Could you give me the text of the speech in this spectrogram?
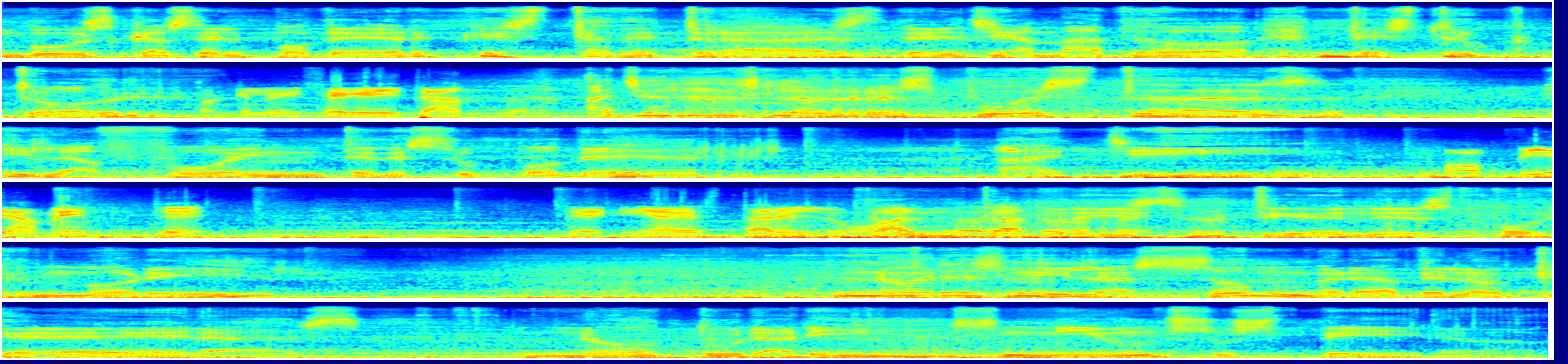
¿Buscas el poder que está detrás del llamado destructor? Porque lo hice gritando. Hallarás las respuestas y la fuente de su poder allí. Obviamente. Tenía que estar en lo alto de la ¿Tanta torre. prisa tienes por morir? No eres ni la sombra de lo que eras. No durarías ni un suspiro.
